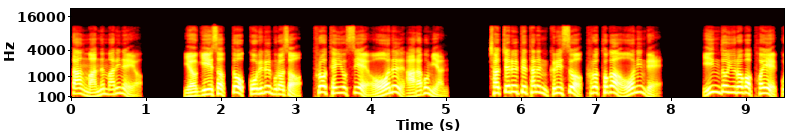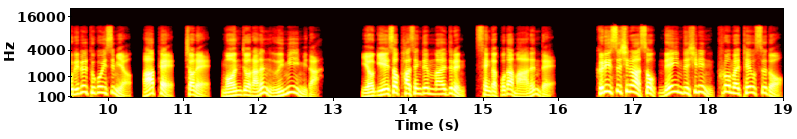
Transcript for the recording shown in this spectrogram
딱 맞는 말이네요. 여기에서 또 꼬리를 물어서 프로테이우스의 어원을 알아보면 첫째를 뜻하는 그리스어 프로토가 어원인데 인도 유럽어퍼에 뿌리를 두고 있으며 앞에, 전에, 먼저라는 의미입니다. 여기에서 파생된 말들은 생각보다 많은데 그리스 신화 속 네임드 신인 프로메테우스도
